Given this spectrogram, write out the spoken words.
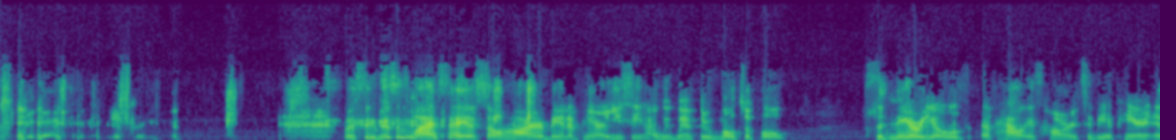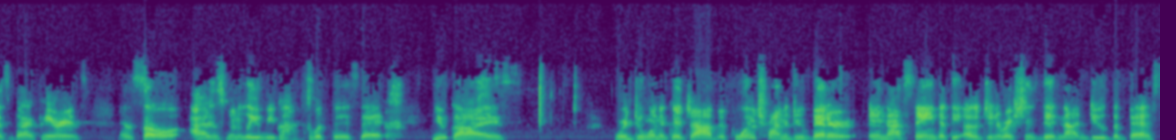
you're screwed. But see, this is why I say it's so hard being a parent. You see how we went through multiple scenarios of how it's hard to be a parent as black parents. And so I just want to leave you guys with this that you guys we're doing a good job. If we're trying to do better, and not saying that the other generations did not do the best,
